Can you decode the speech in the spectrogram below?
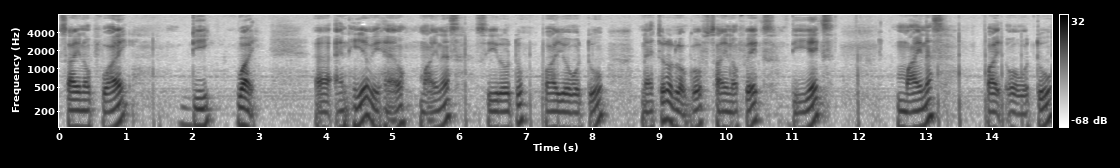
sine of y dy uh, and here we have minus 0 to pi over 2 natural log of sine of x dx minus pi over 2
